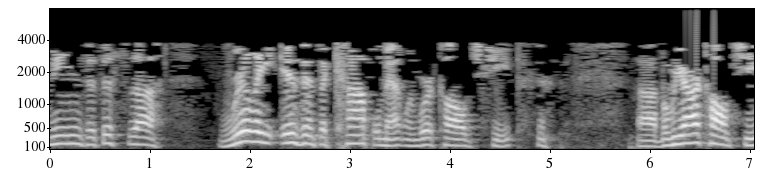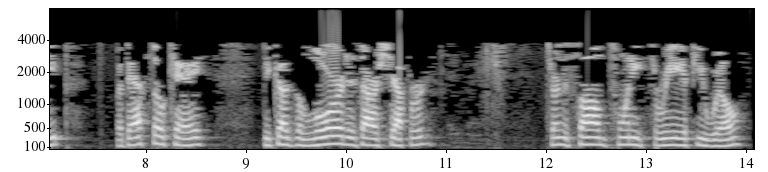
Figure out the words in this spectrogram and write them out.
means that this uh, really isn't a compliment when we're called sheep. uh, but we are called sheep, but that's okay because the Lord is our shepherd. Turn to Psalm 23, if you will.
